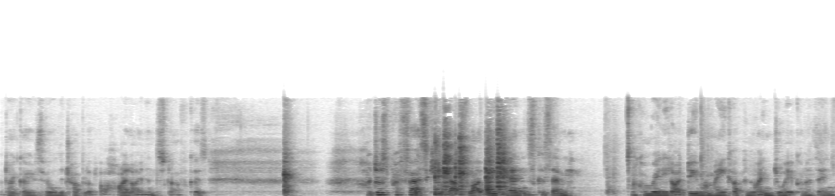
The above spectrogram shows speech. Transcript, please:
I don't go through all the trouble of like highlighting and stuff because I just prefer to keep that for like weekends because then I can really like do my makeup and like enjoy it kind of thing.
